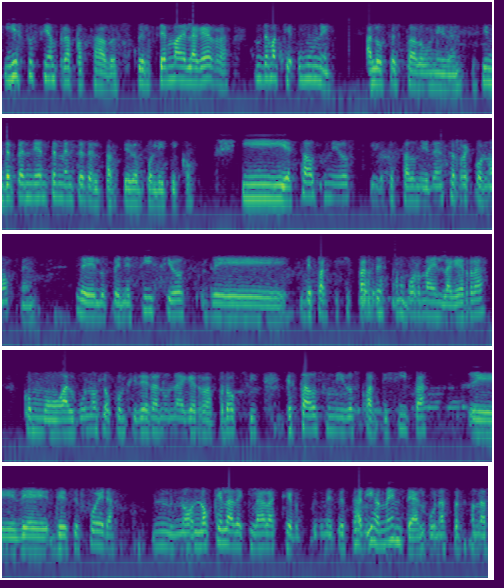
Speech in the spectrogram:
y esto siempre ha pasado, es el tema de la guerra, es un tema que une a los estadounidenses, independientemente del partido político. Y Estados Unidos y los estadounidenses reconocen eh, los beneficios de, de, participar de esta forma en la guerra, como algunos lo consideran una guerra proxy, que Estados Unidos participa eh, de, desde fuera, no, no que la declara que necesariamente, algunas personas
